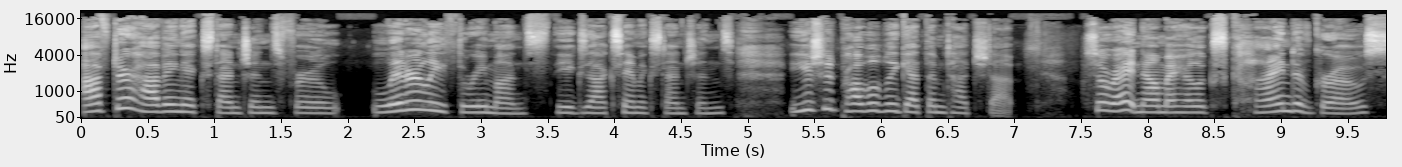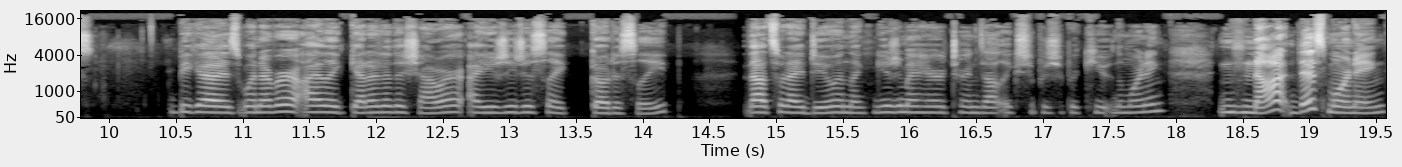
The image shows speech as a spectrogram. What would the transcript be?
after having extensions for literally three months, the exact same extensions, you should probably get them touched up. So right now, my hair looks kind of gross because whenever I like get out of the shower, I usually just like go to sleep that's what I do. And like usually my hair turns out like super, super cute in the morning. Not this morning.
